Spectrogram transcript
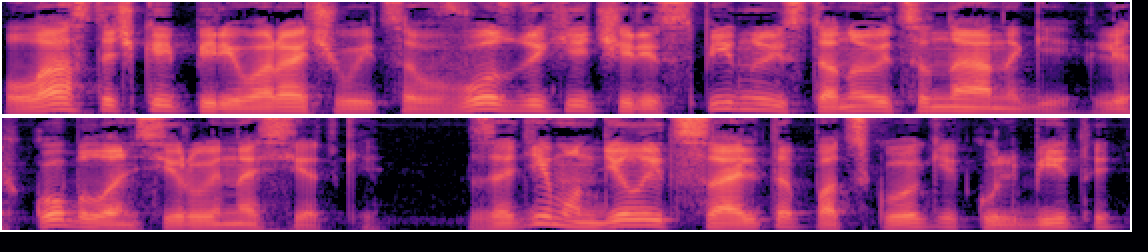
ласточкой переворачивается в воздухе через спину и становится на ноги, легко балансируя на сетке. Затем он делает сальто, подскоки, кульбиты.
